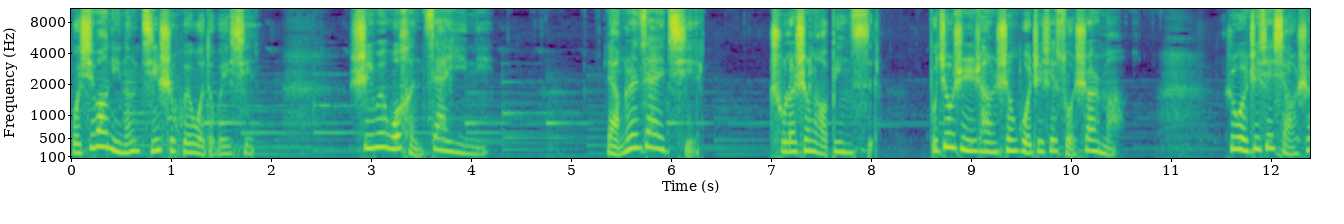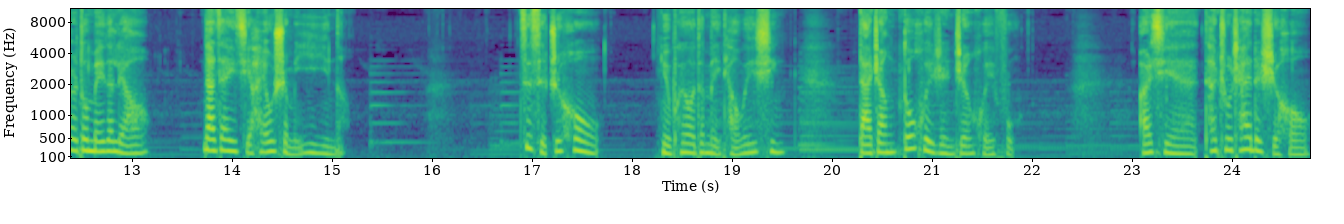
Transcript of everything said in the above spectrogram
我希望你能及时回我的微信，是因为我很在意你。两个人在一起。”除了生老病死，不就是日常生活这些琐事儿吗？如果这些小事儿都没得聊，那在一起还有什么意义呢？自此之后，女朋友的每条微信，大张都会认真回复，而且他出差的时候，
